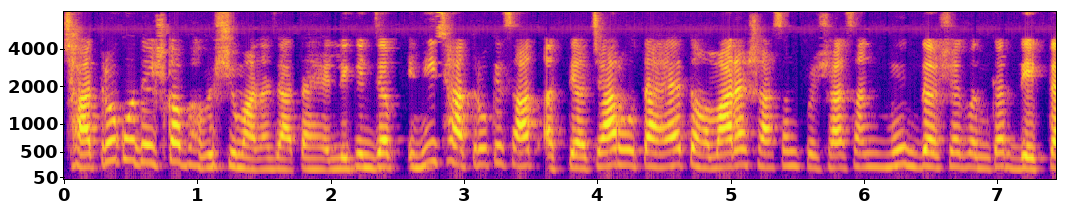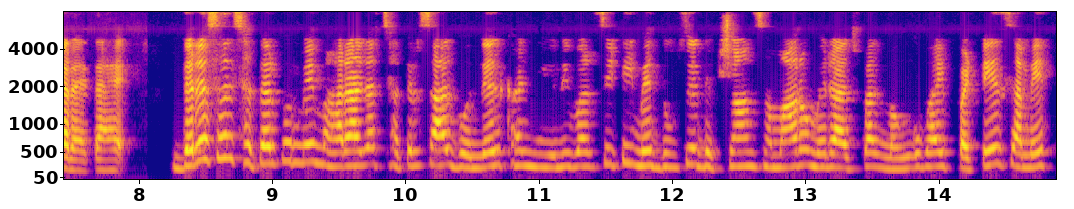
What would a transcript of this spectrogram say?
छात्रों को देश का भविष्य माना जाता है, लेकिन जब इन्हीं छात्रों के साथ अत्याचार होता है तो हमारा शासन प्रशासन मूक दर्शक बनकर देखता रहता है। दरअसल छतरपुर में महाराजा छत्रसाल बुंदेलखंड यूनिवर्सिटी में दूसरे दीक्षांत समारोह में राज्यपाल मंगू भाई पटेल समेत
